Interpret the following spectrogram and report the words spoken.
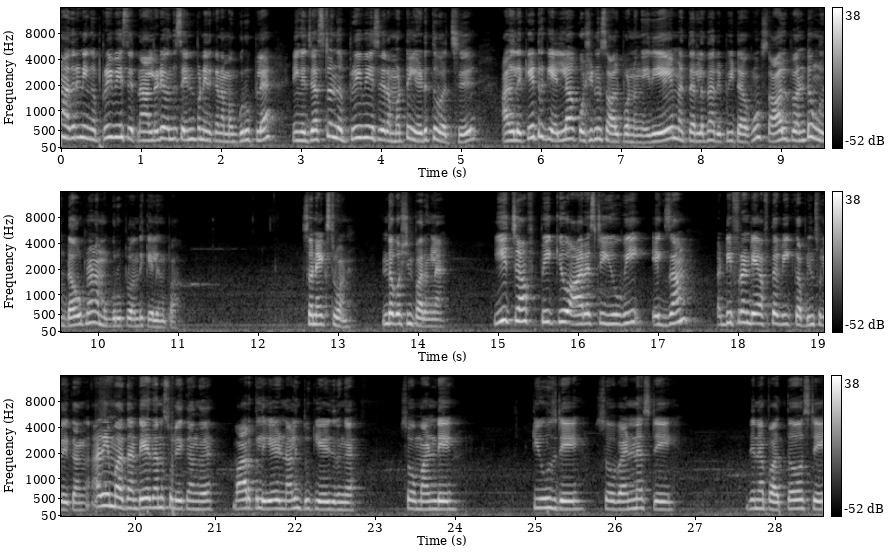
மாதிரி நீங்கள் ப்ரீவியஸ் இயர் நான் ஆல்ரெடி வந்து சென்ட் பண்ணியிருக்கேன் நம்ம குரூப்பில் நீங்கள் ஜஸ்ட் அந்த ப்ரீவியஸ் இயரை மட்டும் எடுத்து வச்சு அதில் கேட்டிருக்க எல்லா கொஷினும் சால்வ் பண்ணுங்கள் இதே மெத்தடில் தான் ரிப்பீட் ஆகும். சால்வ் பண்ணிட்டு உங்களுக்கு டவுட்னா நம்ம குரூப்பில் வந்து கேளுங்கப்பா. ஸோ நெக்ஸ்ட் ஒன் இந்த கொஷின் பாருங்களேன். Each of P Q R S T U V exam different day of the week அப்படின்னு சொல்லியிருக்காங்க. அதே மாதிரி தான் டே தானே சொல்லியிருக்காங்க. வாரத்தில் ஏழு நாளையும் தூக்கி எழுதிருங்க. So Monday Tuesday so Wednesday தினப்பா தேர்ஸ்டே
